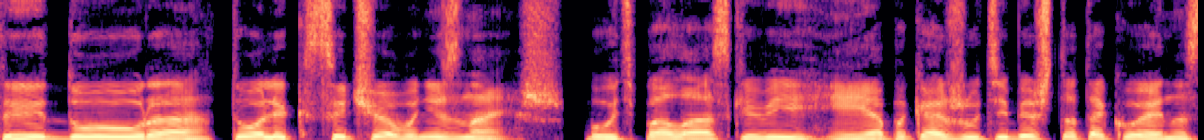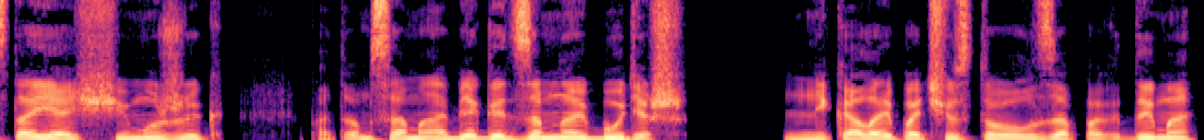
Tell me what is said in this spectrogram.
«Ты дура, Толик Сычева не знаешь. Будь поласковей, и я покажу тебе, что такое настоящий мужик. Потом сама бегать за мной будешь». Николай почувствовал запах дыма,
